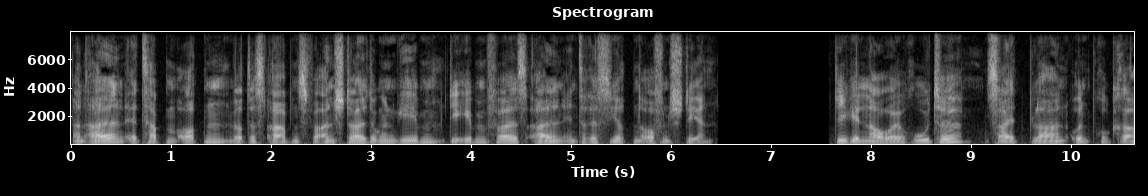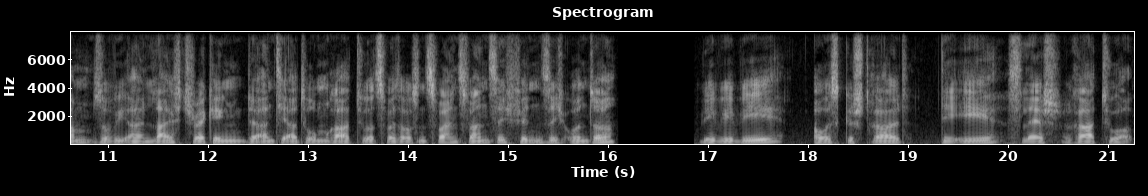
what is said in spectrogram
An allen Etappenorten wird es abends Veranstaltungen geben, die ebenfalls allen Interessierten offenstehen. Die genaue Route, Zeitplan und Programm sowie ein Live-Tracking der Anti-Atom-Radtour 2022 finden sich unter www.ausgestrahlt.de/radtour.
